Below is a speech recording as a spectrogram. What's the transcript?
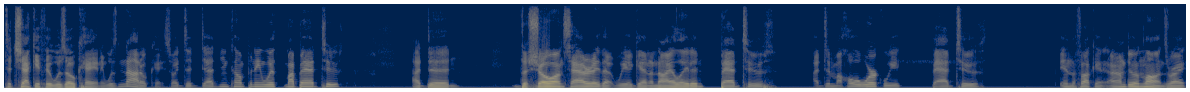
to check if it was okay, and it was not okay. So I did Dead and Company with my bad tooth. I did the show on Saturday that we again annihilated, bad tooth. Did my whole work week, bad tooth. In the fucking, I'm doing lawns, right?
